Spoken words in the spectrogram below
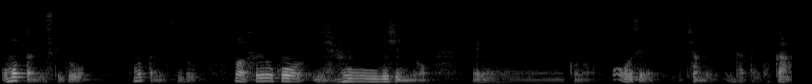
思ったんですけど思ったんですけど、まあ、それをこう自分自身の、えー、この音声チャンネルだったりとか、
